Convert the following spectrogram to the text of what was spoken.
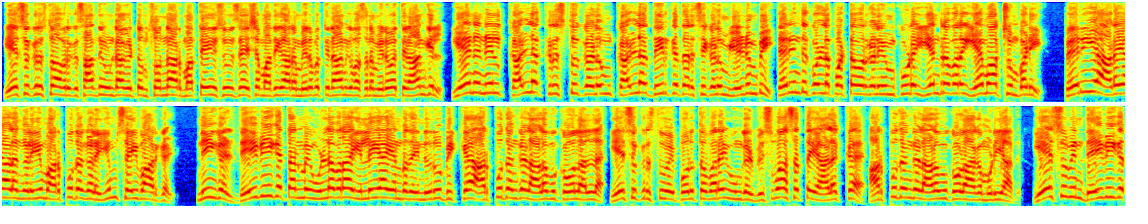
இயேசு கிறிஸ்து அவருக்கு சாந்தி உண்டாகட்டும் சொன்னார். மத்திய சுவிசேஷம் அதிகாரம் இருபத்தி நான்கு வசனம் இருபத்தி நான்கில் ஏனெனில் கள்ள கிறிஸ்துகளும் கள்ள தீர்க்கதரிசிகளும் எழும்பி தெரிந்து கொள்ளப்பட்டவர்களையும் கூட இயன்றவரை ஏமாற்றும்படி பெரிய அடையாளங்களையும் அற்புதங்களையும் செய்வார்கள். நீங்கள் தெய்வீக தன்மை உள்ளவரா இல்லையா என்பதை நிரூபிக்க அற்புதங்கள் அளவுகோல் அல்ல. இயேசு கிறிஸ்துவை பொறுத்தவரை உங்கள் விசுவாசத்தை அளக்க அற்புதங்கள் அளவுகோலாக முடியாது. இயேசுவின் தெய்வீக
